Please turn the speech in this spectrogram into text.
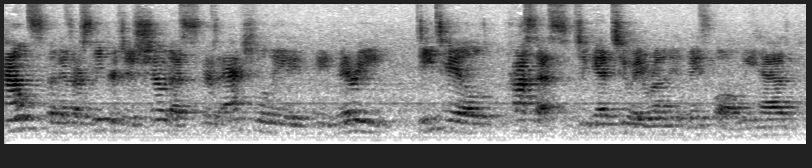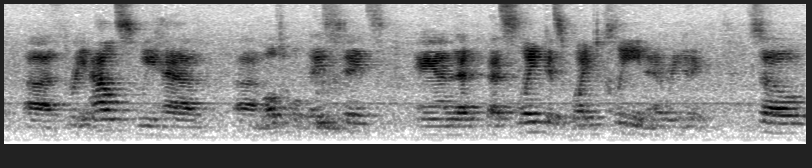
counts, but as our speaker just showed us, there's actually a, a very detailed process to get to a run in baseball. We have uh, three outs, we have uh, multiple base states, and that, that slate gets wiped clean every inning. So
